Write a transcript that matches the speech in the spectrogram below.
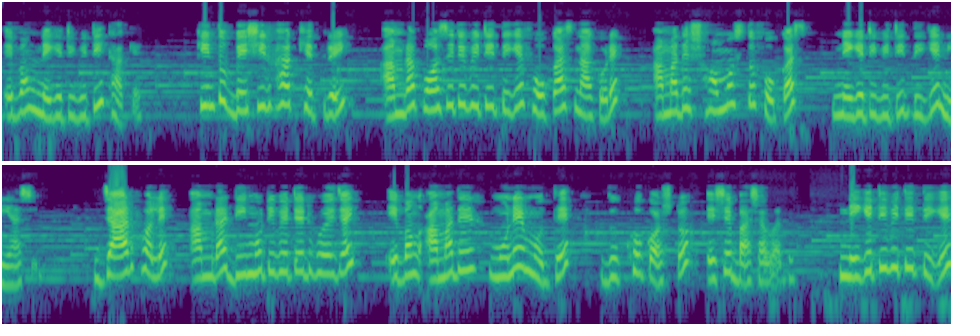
এবং নেগেটিভিটি থাকে। কিন্তু বেশিরভাগ ক্ষেত্রেই আমরা পজিটিভিটির দিকে ফোকাস না করে আমাদের সমস্ত ফোকাস নেগেটিভিটির দিকে নিয়ে আসি। যার ফলে আমরা ডিমোটিভেটেড হয়ে যাই এবং আমাদের মনের মধ্যে দুঃখ, কষ্ট এসে বাসা বাঁধে। নেগেটিভিটির দিকে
